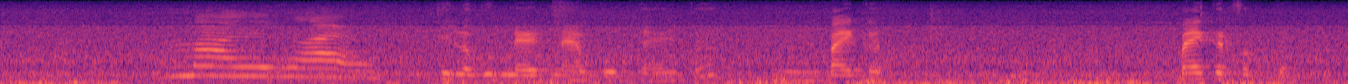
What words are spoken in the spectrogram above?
तिला गुड नाईट नाही बोलता येत बाय कर बाय कर फक्त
